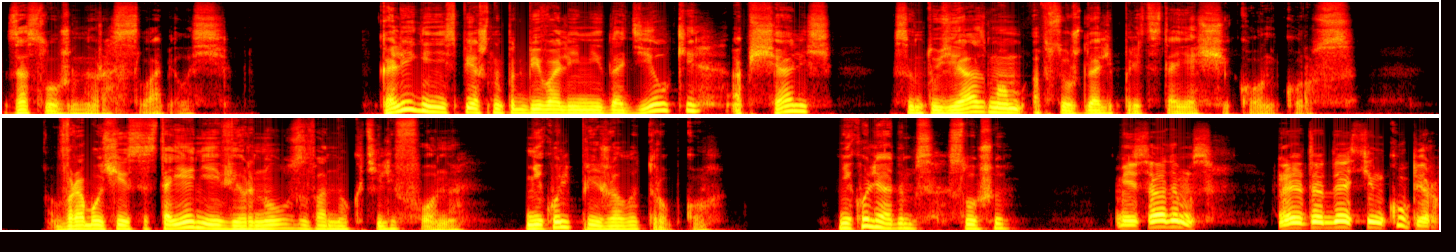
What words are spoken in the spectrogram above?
Заслуженно расслабилась. Коллеги неспешно подбивали недоделки, общались, с энтузиазмом обсуждали предстоящий конкурс. В рабочее состояние вернул звонок телефона. Николь прижала трубку. «Николь Адамс, слушаю». «Мисс Адамс, это Дастин Купер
